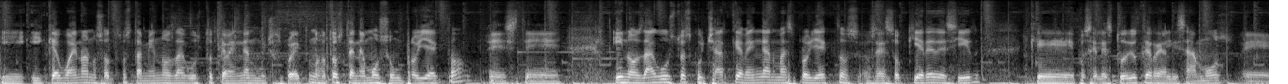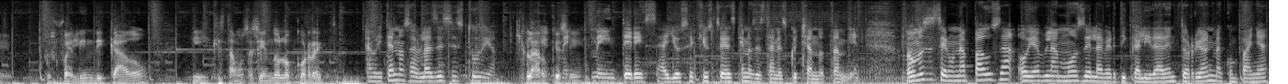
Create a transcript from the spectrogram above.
y, y qué bueno a nosotros también nos da gusto que vengan muchos proyectos. Nosotros tenemos un proyecto, este, y nos da gusto escuchar que vengan más proyectos. O sea, eso quiere decir que pues el estudio que realizamos eh, pues fue el indicado y que estamos haciendo lo correcto. Ahorita nos hablas de ese estudio. Claro que me, sí. Me interesa, yo sé que ustedes que nos están escuchando también. Vamos a hacer una pausa. Hoy hablamos de la verticalidad en Torreón. Me acompaña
